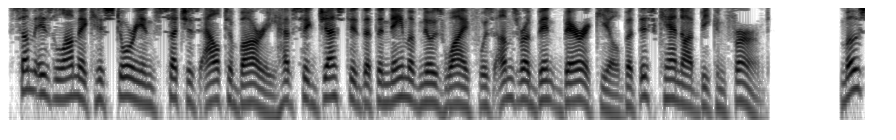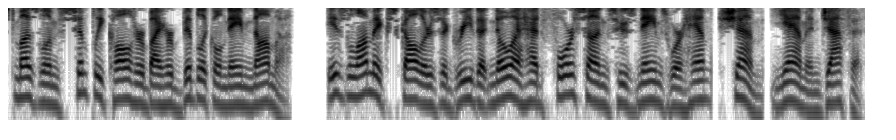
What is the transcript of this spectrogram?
Some Islamic historians such as al-Tabari have suggested that the name of Noah's wife was Umzra bint Barakil but this cannot be confirmed. Most Muslims simply call her by her biblical name Nama. Islamic scholars agree that Noah had four sons whose names were Ham, Shem, Yam and Japheth.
